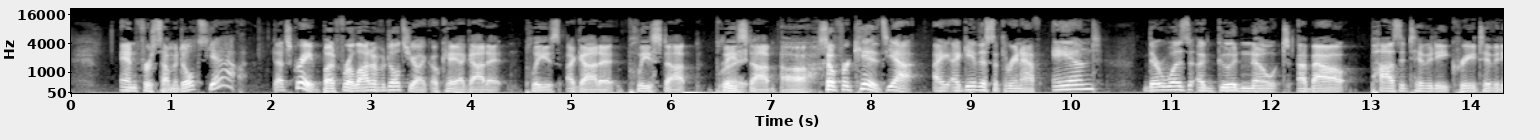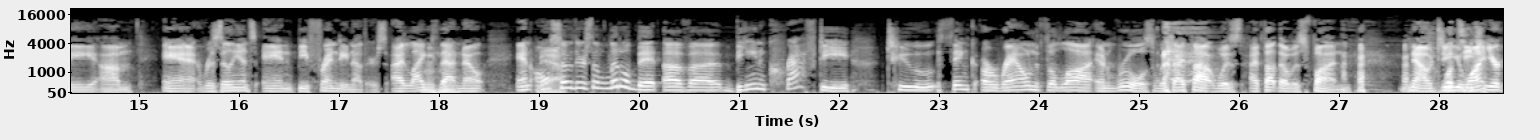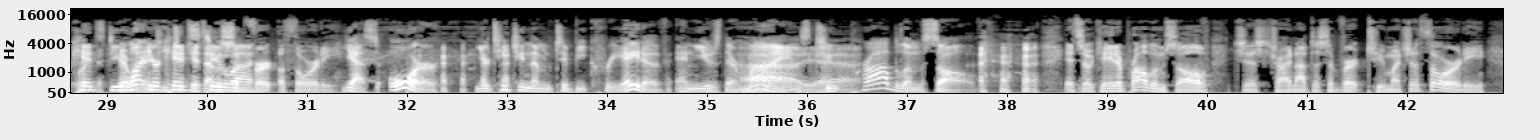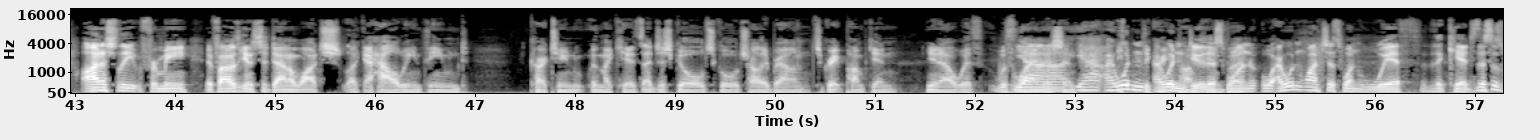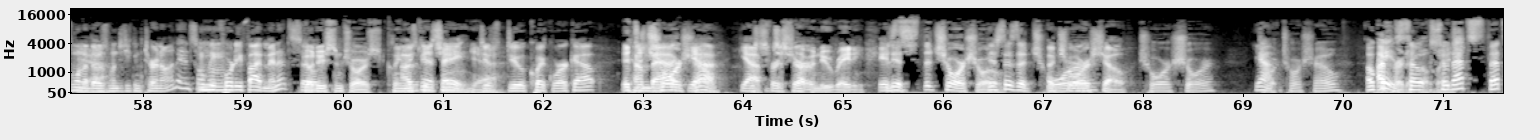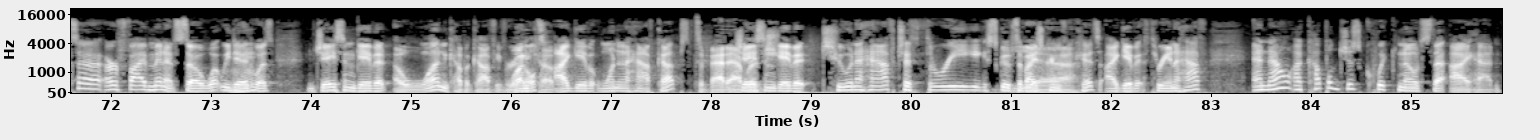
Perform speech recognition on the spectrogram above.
and for some adults, yeah, that's great. But for a lot of adults, you're like, okay, I got it. Please, I got it. Please stop. Please Right. stop. So for kids, yeah, I, I gave this a three and a half, and there was a good note about positivity, creativity, um, and resilience, and befriending others. I liked that note, and also Yeah. there's a little bit of uh, being crafty to think around the law and rules, which I thought was I thought that was fun. Now, do you want your kids? Do you yeah, want your kids, how to? to uh, subvert authority? Yes, or you're teaching them to be creative and use their minds Ah, yeah. to problem solve. it's okay to problem solve. Just try not to subvert too much authority. Honestly, for me, if I was going to sit down and watch like a Halloween themed cartoon with my kids, I'd just go old school Charlie Brown. It's a great pumpkin, you know, with with Linus Yeah, and yeah. I wouldn't. I wouldn't do this but one. I wouldn't watch this one with the kids. This is one of those ones you can turn on, and it's only mm-hmm. 45 minutes. So Go do some chores, clean I the was going to say, kitchen. yeah. just do a quick workout. it's come a back. chore show. Yeah, yeah, for just sure. Have a new rating. It This is- the chore show. This is a chore, a chore show. Chore shore. Yeah. Chore, chore show. Okay, so so that's that's uh, our five minutes. So what we did was Jason gave it a one cup of coffee for One adults. cup. I gave it one and a half cups. It's a bad average. Jason gave it two and a half to three scoops of ice cream for kids. I gave it three and a half. And now a couple just quick notes that I had.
